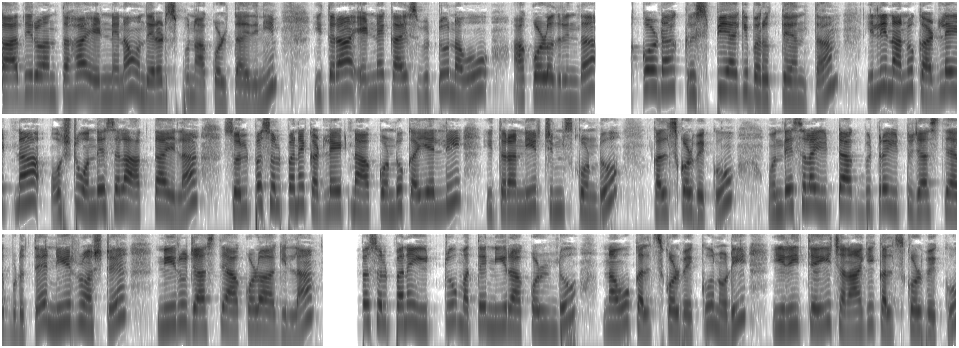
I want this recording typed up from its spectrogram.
ಕಾದಿರೋ ಅಂತಹ ಎಣ್ಣೆನ ಎರಡು ಸ್ಪೂನ್ ಹಾಕ್ಕೊಳ್ತಾ ಇದ್ದೀನಿ. ಈ ಥರ ಎಣ್ಣೆ ಕಾಯಿಸಿಬಿಟ್ಟು ನಾವು ಹಾಕ್ಕೊಳ್ಳೋದ್ರಿಂದ ಪಕೋಡ ಕ್ರಿಸ್ಪಿಯಾಗಿ ಬರುತ್ತೆ ಅಂತ. ಇಲ್ಲಿ ನಾನು ಕಡಲೆ ಹಿಟ್ಟನ್ನ ಅಷ್ಟು ಒಂದೇ ಸಲ ಹಾಕ್ತಾ ಇಲ್ಲ. ಸ್ವಲ್ಪ ಸ್ವಲ್ಪನೇ ಕಡಲೆ ಹಿಟ್ಟನ್ನ ಹಾಕ್ಕೊಂಡು ಕೈಯಲ್ಲಿ ಈ ಥರ ನೀರು ಚಿಮ್ಸ್ಕೊಂಡು ಕಲಿಸ್ಕೊಳ್ಬೇಕು. ಒಂದೇ ಸಲ ಹಿಟ್ಟು ಹಾಕ್ಬಿಟ್ರೆ ಹಿಟ್ಟು ಜಾಸ್ತಿ ಆಗಿಬಿಡುತ್ತೆ. ನೀರು ಅಷ್ಟೇ, ನೀರು ಜಾಸ್ತಿ ಹಾಕ್ಕೊಳ್ಳೋ ಆಗಿಲ್ಲ ಸ್ವಲ್ಪ ಸ್ವಲ್ಪನೇ ಹಿಟ್ಟು ಮತ್ತು ನೀರು ಹಾಕ್ಕೊಂಡು ನಾವು ಕಲಿಸ್ಕೊಳ್ಬೇಕು. ನೋಡಿ, ಈ ರೀತಿಯಾಗಿ ಚೆನ್ನಾಗಿ ಕಲಿಸ್ಕೊಳ್ಬೇಕು.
